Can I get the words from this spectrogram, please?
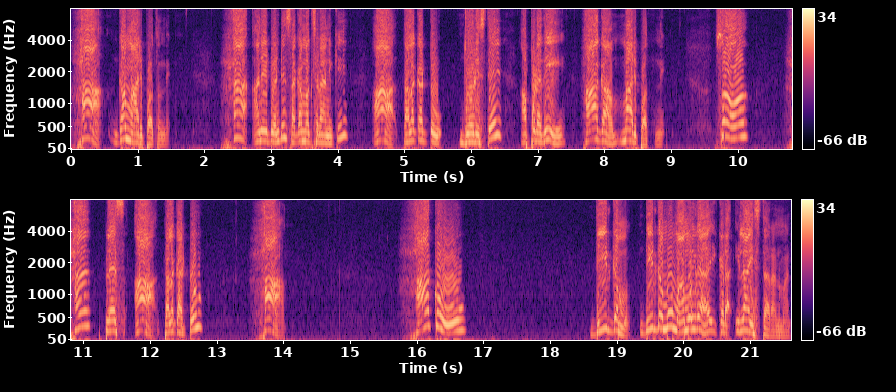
హగా మారిపోతుంది. హ అనేటువంటి సగం అక్షరానికి ఆ తలకట్టు జోడిస్తే అప్పుడు అది హాగా మారిపోతుంది. సో హ ప్లస్ ఆ తలకట్టు హా. హాకు దీర్ఘము. దీర్ఘము మామూలుగా ఇక్కడ ఇలా ఇస్తారనమాట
